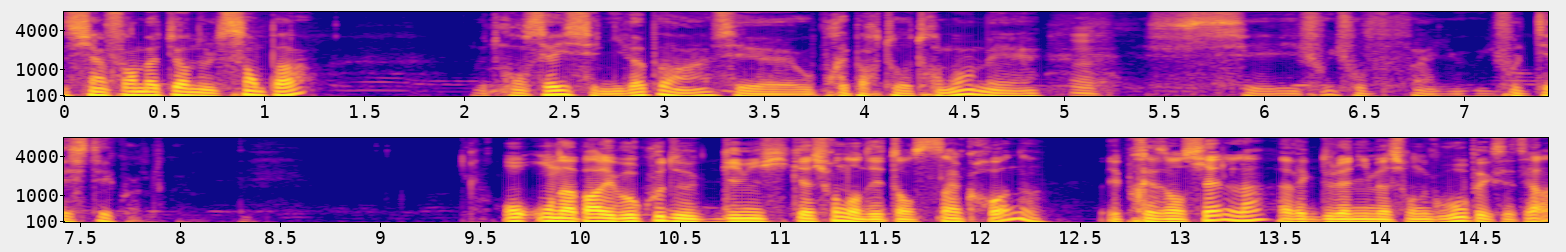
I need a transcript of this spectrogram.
si un formateur ne le sent pas, notre conseil, c'est n'y va pas. hein. C'est euh, ou prépare-toi autrement, mais c'est- il, faut, il, faut, enfin, il faut le tester. Quoi. On, on a parlé beaucoup de gamification dans des temps synchrones et présentiels, là, avec de l'animation de groupe, etc.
